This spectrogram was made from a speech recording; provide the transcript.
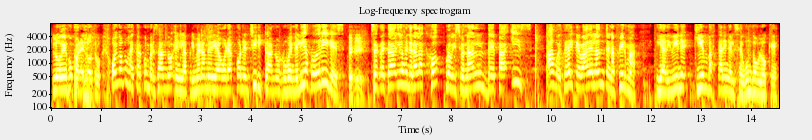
lo dejo para el otro. Hoy vamos a estar conversando en la primera media hora con el chiricano Rubén Elías Rodríguez, secretario general ad hoc provisional de país. Ah, este es el que va adelante en la firma. Y adivine quién va a estar en el segundo bloque.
